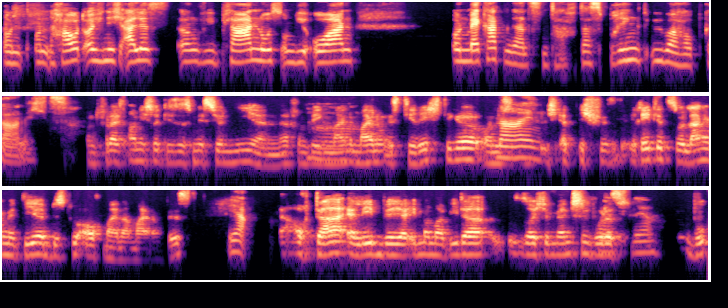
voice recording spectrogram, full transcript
Und, und haut euch nicht alles irgendwie planlos um die Ohren, und meckert den ganzen Tag. Das bringt überhaupt gar nichts. Und vielleicht auch nicht so dieses Missionieren, ne? von wegen, oh. meine Meinung ist die richtige und Nein. Ich, ich, rede jetzt so lange mit dir, bis du auch meiner Meinung bist. Ja. Auch da erleben wir ja immer mal wieder solche Menschen, wo das, wo,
